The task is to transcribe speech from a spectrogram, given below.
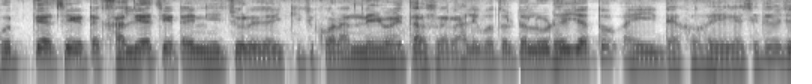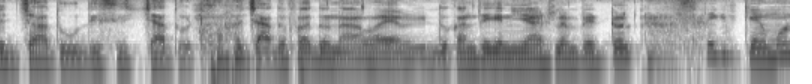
ভর্তি আছে, এটা খালি আছে, এটাই নিয়ে চলে যায় কিছু করার নেই ভাই তাছাড়া। খালি বোতলটা লোড হয়ে যেত, এই দেখো হয়ে গেছে দেখো জাদু দিস ইজ জাদু। কোনো জাদু ফাদু না ভাই, আমি দোকান থেকে নিয়ে আসলাম পেট্রোল। দেখি কেমন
